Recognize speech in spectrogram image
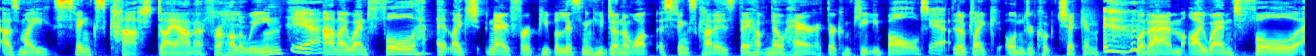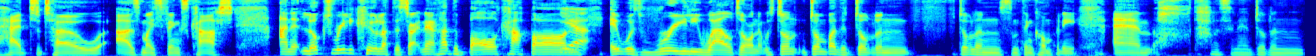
as my Sphinx cat Diana for Halloween. Yeah. and I went full eh, like now for people listening who don't know what a Sphinx cat is, they have no hair; they're completely bald. Yeah. they look like undercooked chicken. but um, I went full head to toe as my Sphinx cat, and it looked really cool at the start. Now I had the ball cap on. Yeah. It was really well done. It was done done by the Dublin Dublin something company. Um, oh, what the hell is the name? Dublin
